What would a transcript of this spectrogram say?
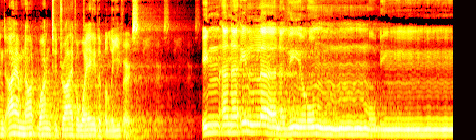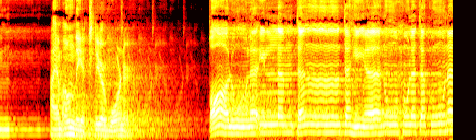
And I am not one to drive away the believers. إن أنا إلا نذير مبين I am only a clear warner. قالوا لئن لم تنته يا نوح لتكونن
